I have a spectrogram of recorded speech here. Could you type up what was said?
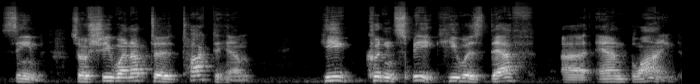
seemed. So she went up to talk to him. He couldn't speak. He was deaf uh, and blind.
